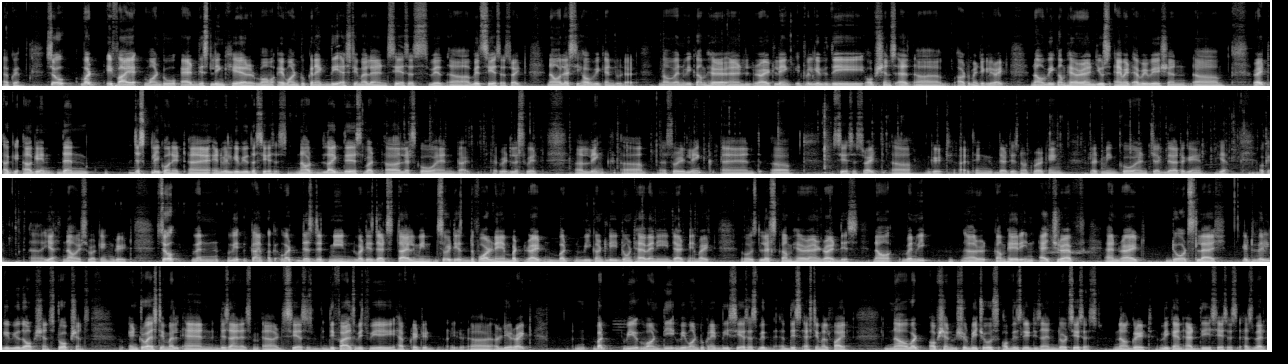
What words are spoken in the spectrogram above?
okay. So what if i want to add this link here? I want to connect the html and css with uh, with css right? Now let's see how we can do that now when we come here and write link it will give you the options as uh, automatically right? Now we come here and use emmet abbreviation um, right? Ag again then just click on it uh, and we'll give you the css not like this but uh, let's go and write let's wait. A link uh, uh, sorry link and uh, css right? Uh, great. I think that is not working. Let me go and check that again. Yeah. Okay uh, yeah now it's working great. So when we what does that mean? What is that style mean? So it is default name but right but we currently don't have any that name right? So let's come here and write this. Now when we uh, come here in href and write dot slash it will give you the options two options. Intro html and design uh, css the files which we have created uh, earlier right but we want the we want to connect the css with this html file. Now what option should we choose? Obviously design.css now great. We can add the css as well.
